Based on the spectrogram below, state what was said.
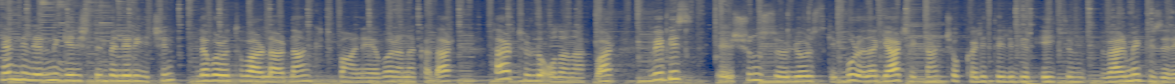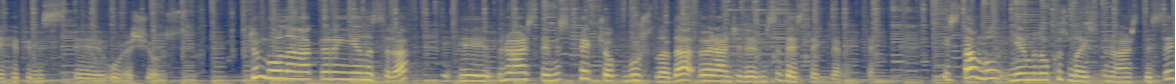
kendilerini geliştirmeleri için laboratuvarlardan kütüphaneye varana kadar her türlü olanak var ve biz e, şunu söylüyoruz ki burada gerçekten çok kaliteli bir eğitim vermek üzere hepimiz e, uğraşıyoruz. Tüm bu olanakların yanı sıra e, üniversitemiz pek çok bursla da öğrencilerimizi desteklemekte. İstanbul 29 Mayıs Üniversitesi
